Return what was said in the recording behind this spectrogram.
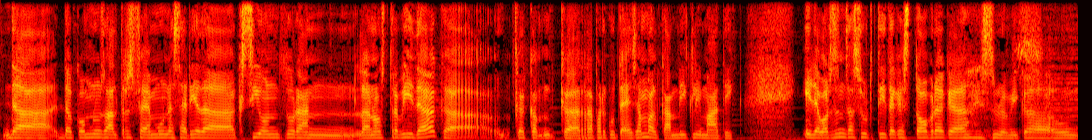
de, de com nosaltres fem una sèrie d'accions durant la nostra vida que, que, que, que repercuteix amb el canvi climàtic. I llavors ens ha sortit aquesta obra que és una mica un,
